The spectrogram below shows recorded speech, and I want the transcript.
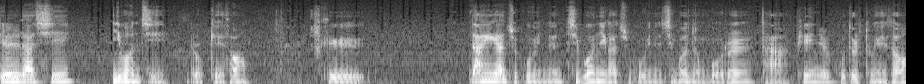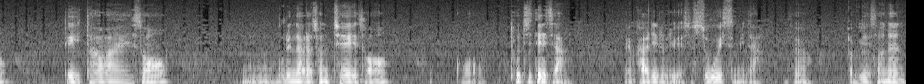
1-2번지 이렇게 해서 그 땅이 가지고 있는 집원이 가지고 있는 집원 정보를 다 PNU 코드를 통해서 데이터화해서 음, 우리나라 전체에서 어, 토지대장 관리를 위해서 쓰고 있습니다. 그래서 여기에서는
